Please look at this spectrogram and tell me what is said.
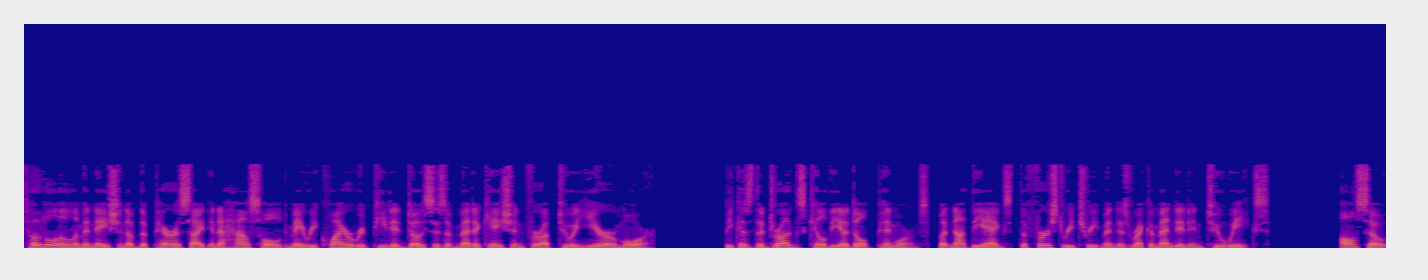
Total elimination of the parasite in a household may require repeated doses of medication for up to a year or more. Because the drugs kill the adult pinworms, but not the eggs, the first retreatment is recommended in two weeks. Also,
